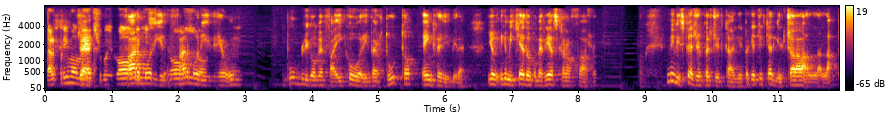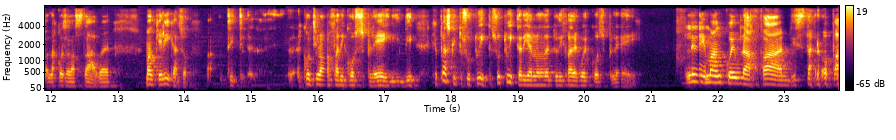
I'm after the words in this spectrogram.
Dal primo cioè, match con i cori, far, morire, far morire un pubblico che fa i cori per tutto è incredibile. Io, io mi chiedo come riescano a farlo. Mi dispiace per Git Cargill perché Git Cargill c'ha la, la, la- la cosa da star, eh. ma anche lì, cazzo, ti- ti- eh, continua a fare i cosplay. di- di- che poi ha scritto su Twitter. Su Twitter gli hanno detto di fare quel cosplay. Lei manco è una fan di sta roba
